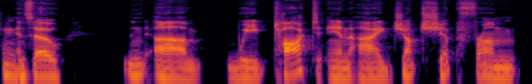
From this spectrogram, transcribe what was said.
Hmm. And so um, we talked, and I jumped ship from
